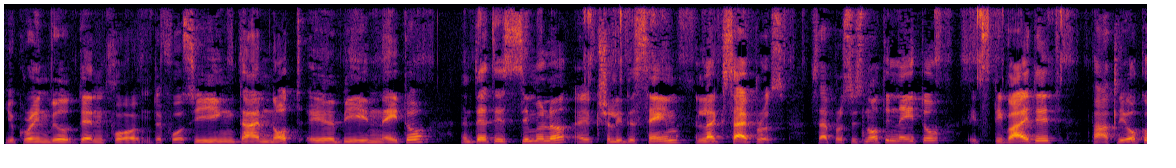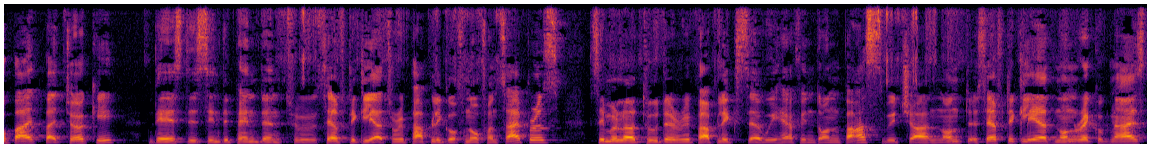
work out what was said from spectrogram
Ukraine will then, for the foreseeing time, not uh, be in NATO, and that is similar, actually the same, like Cyprus. Cyprus is not in NATO, it's divided, partly occupied by Turkey. There's this independent, uh, self-declared Republic of Northern Cyprus, similar to the republics uh, we have in Donbass, which are non self-declared, non-recognized,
